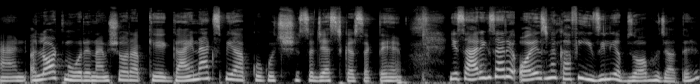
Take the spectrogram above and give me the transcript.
and a lot more and I am sure आपके गायनैक्स भी आपको कुछ सजेस्ट कर सकते हैं। ये सारे के सारे ऑयल्स ना काफ़ी ईजिली अब्जॉर्ब हो जाते हैं।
